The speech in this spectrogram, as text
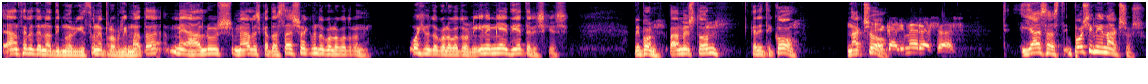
αν θέλετε να δημιουργηθούν προβλήματα με άλλους, με άλλες καταστάσεις, όχι με τον κολοκοτρόνη. Όχι με τον κολοκοτρόνη. Είναι μια ιδιαίτερη σχέση. Λοιπόν, πάμε στον κριτικό. Νάξο. Ε, καλημέρα σας. Γεια σας. Πώς είναι η Νάξος;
